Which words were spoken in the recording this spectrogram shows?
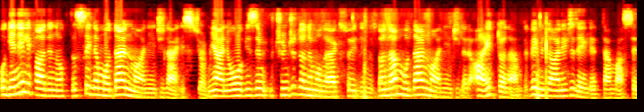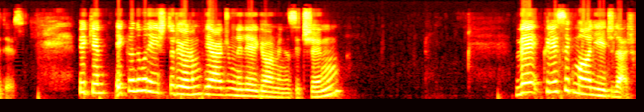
O genel ifade noktasıyla modern maliyeciler istiyorum. Yani o bizim üçüncü dönem olarak söylediğimiz dönem modern maliyecilere ait dönemdir ve müdahaleci devletten bahsederiz. Peki ekranımı değiştiriyorum diğer cümleleri görmeniz için. Ve klasik maliyeciler.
